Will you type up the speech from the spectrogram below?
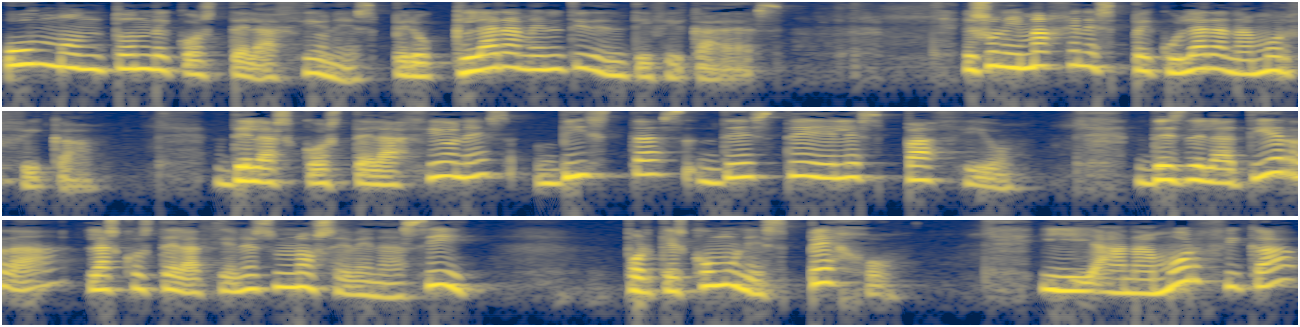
un montón de constelaciones, pero claramente identificadas. Es una imagen especular anamórfica de las constelaciones vistas desde el espacio. Desde la Tierra las constelaciones no se ven así, porque es como un espejo. Y anamórfica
